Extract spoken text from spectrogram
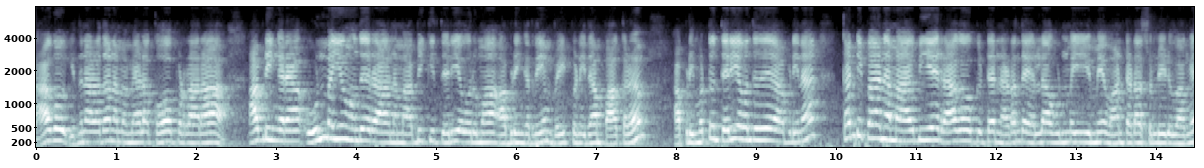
ராகவ் இதனால தான் நம்ம மேலே கோவப்படுறாரா அப்படிங்கிற உண்மையும் வந்து நம்ம அபிக்கு தெரிய வருமா அப்படிங்கிறதையும் வெயிட் பண்ணி தான் பார்க்கணும். அப்படி மட்டும் தெரிய வந்தது அப்படின்னா கண்டிப்பாக நம்ம அபியே ராகவ்கிட்ட நடந்த எல்லா உண்மையுமே வாண்டடாக சொல்லிடுவாங்க.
